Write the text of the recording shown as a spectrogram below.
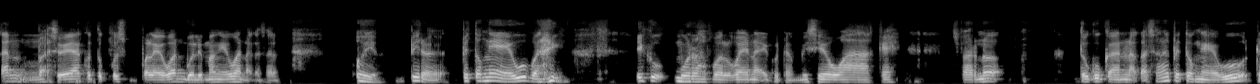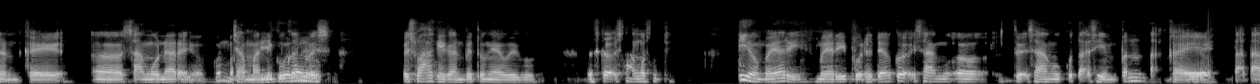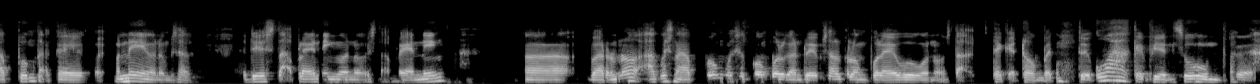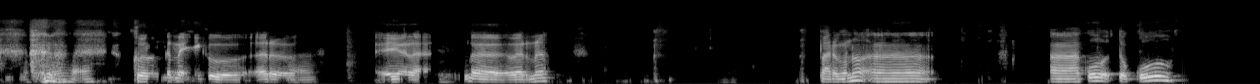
Kan Mm-mm. bakso aku tuku sepelewan boleh mangewan gak kesal oh iya piro petong ewu paling. Iku murah pol enak iku dan bisa wakeh Separno tuku kan lah salah petong ewu dan kayak eh, sangu narek Iya, zaman iku kan ya. wis wis wakeh kan petong ewu iku terus kayak sangu sedih? Iya bayari bayari ibu. Jadi aku sangu eh duit sanguku tak simpen tak kayak tak tabung tak kayak meneh ngono misal. Jadi tak planning ngono tak planning eh baruno aku wis nabung wis kumpul kan duit misal tolong puluh ewu ngono tak tekek dompet. Duitku wah kayak biyen sumpah kalau kena iku ero iyalah. Eh warna bareng ngono eh eh, aku tuku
